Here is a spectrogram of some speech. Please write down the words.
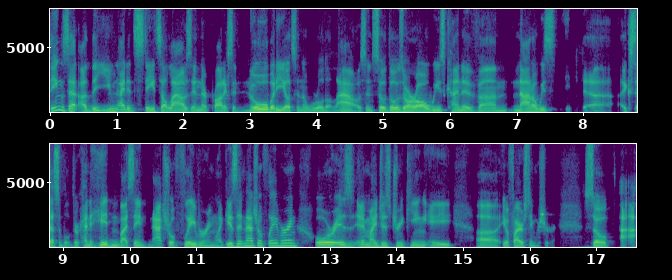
things that uh, the United States allows in their products that nobody else in the world allows, and so those are always kind of um, not always uh, accessible. They're kind of hidden by saying natural flavoring. Like, is it natural flavoring, or is am I just drinking a uh, you know fire extinguisher? So I,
